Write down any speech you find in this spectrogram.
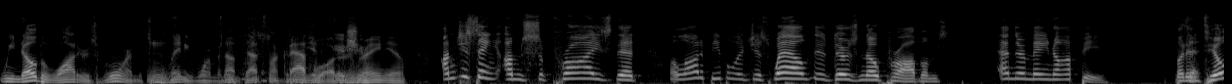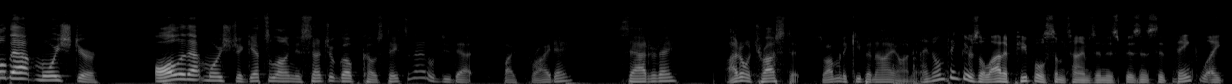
We know the water is warm. It's mm. plenty warm enough. That's not going to be an water, issue. right? Yeah. I'm just saying, I'm surprised that a lot of people are just, well, there, there's no problems. And there may not be. But that- until that moisture, all of that moisture gets along the central Gulf Coast states, and that'll do that by Friday, Saturday, I don't trust it. So I'm going to keep an eye on it. I don't think there's a lot of people sometimes in this business that think like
